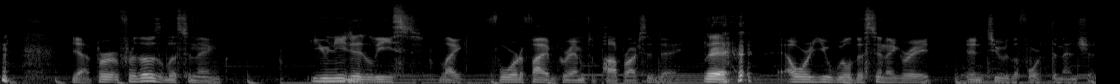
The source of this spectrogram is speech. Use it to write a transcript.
Yeah, for for those listening, you need at least like four to five grams of pop rocks a day, Yeah, or you will disintegrate into the fourth dimension.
